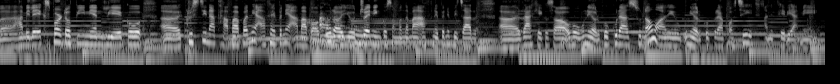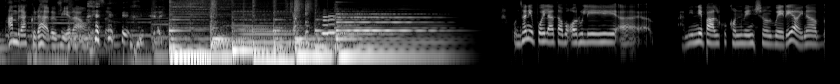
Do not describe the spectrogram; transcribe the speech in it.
हामीले एक्सपर्ट ओपिनियन लिएको क्रिस्टिना थापा पनि आफै पनि आमा भएको र यो ट्रेनिङको सम्बन्धमा आफ्नै पनि विचार राखेको छ। अब उनीहरूको कुरा सुनौ अनि उनीहरूको कुरा पछि अनि फेरि हामी हाम्रा कुराहरू लिएर आउनेछौँ। हुन्छ नि पहिला त अब अरूले हामी नेपालको कन्भेन्सनल वेरै होइन अब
